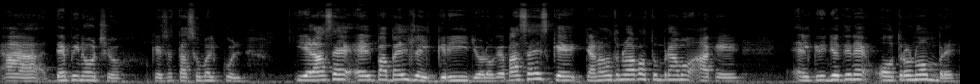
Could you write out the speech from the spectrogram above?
ah, de Pinocho, que eso está súper cool. Y él hace el papel del grillo. Lo que pasa es que ya nosotros nos acostumbramos a que el grillo tiene otro nombre,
